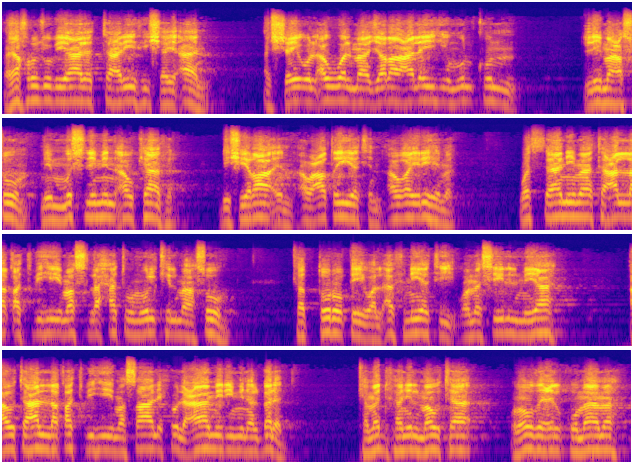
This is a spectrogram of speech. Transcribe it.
فيخرج بهذا التعريف شيئان. الشيء الأول ما جرى عليه ملك لمعصوم من مسلم أو كافر بشراء أو عطية أو غيرهما. والثاني ما تعلقت به مصلحة ملك المعصوم كالطرق والأفنية ومسيل المياه أو تعلقت به مصالح العامر من البلد كمدفن الموتى وموضع القمامة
